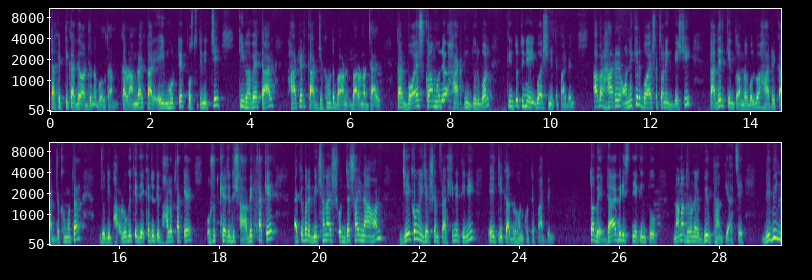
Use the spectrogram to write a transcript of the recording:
তাকে টিকা দেওয়ার জন্য বলতাম। কারণ আমরা তার এই মুহূর্তে প্রস্তুতি নিচ্ছি কীভাবে তার হার্টের কার্যক্ষমতা বাড়ানো যায়। তার বয়স কম হলেও হার্ট কিন্তু দুর্বল, কিন্তু তিনি এই বয়সে নিতে পারবেন। আবার হার্টের অনেকের বয়স হচ্ছে অনেক বেশি তাদের কিন্তু আমরা বলব হার্টের কার্যক্ষমতা, যদি রোগীকে দেখে যদি ভালো থাকে, ওষুধ খেয়ে যদি স্বাভাবিক থাকে, একেবারে বিছানায় শয্যাশায়ী না হন যে কোনো ইজেকশন ফ্র্যাকশনে তিনি এই টিকা গ্রহণ করতে পারবেন। তবে ডায়াবেটিস নিয়ে কিন্তু নানা ধরনের বিভ্রান্তি আছে। বিভিন্ন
